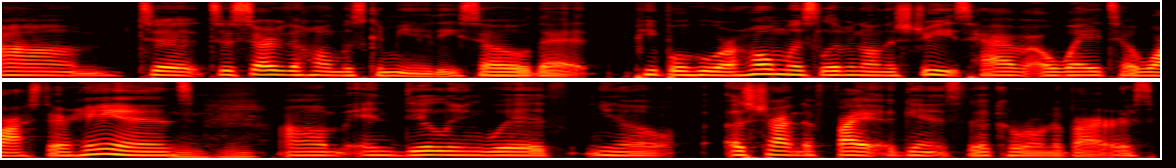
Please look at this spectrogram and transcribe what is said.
um, to to serve the homeless community, so that people who are homeless living on the streets have a way to wash their hands um, in dealing with you know us trying to fight against the coronavirus.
